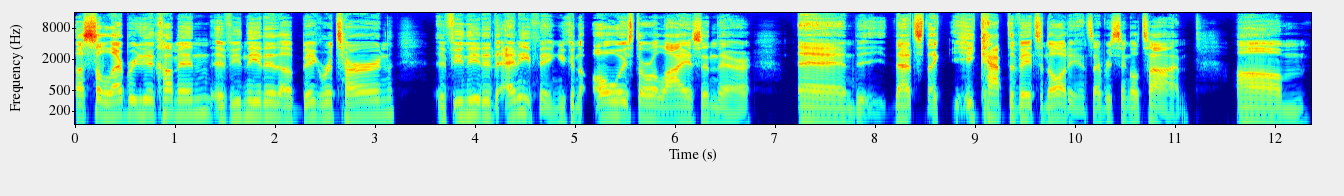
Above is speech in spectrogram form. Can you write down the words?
a celebrity to come in, if you needed a big return, if you needed anything, you can always throw Elias in there. And that's like he captivates an audience every single time. Um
